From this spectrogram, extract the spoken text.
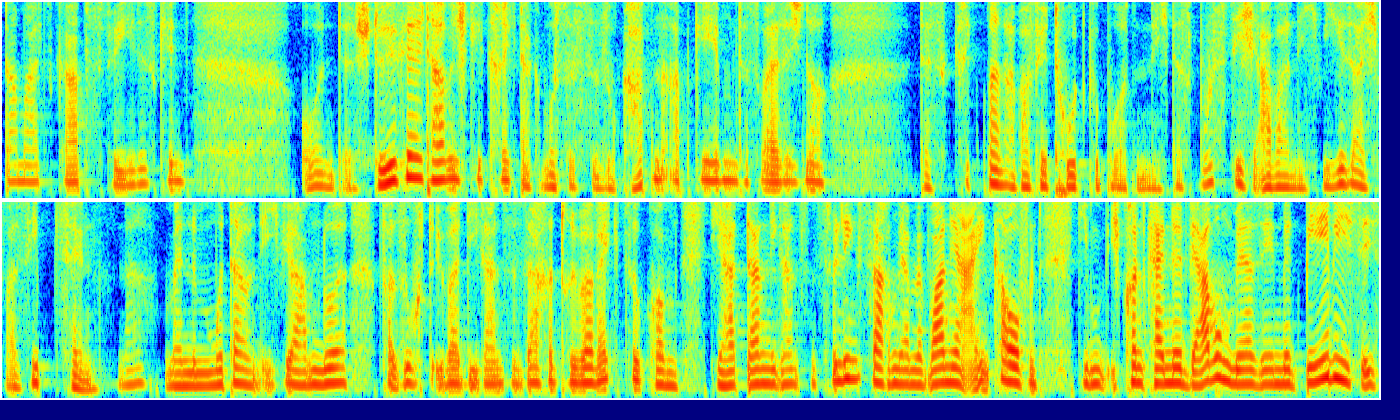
damals gab's für jedes Kind. Und äh, Stillgeld habe ich gekriegt, da musstest du so Karten abgeben, das weiß ich noch. Das kriegt man aber für Totgeburten nicht. Das wusste ich aber nicht. Wie gesagt, ich war 17. Ne? Meine Mutter und ich, wir haben nur versucht, über die ganze Sache drüber wegzukommen. Die hat dann die ganzen Zwillingssachen. Wir waren ja einkaufen. Die, ich konnte keine Werbung mehr sehen mit Babys. Es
